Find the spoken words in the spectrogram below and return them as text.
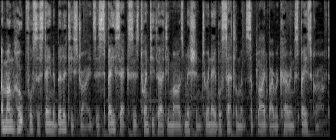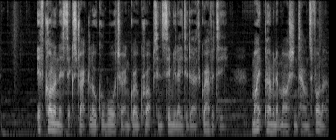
Among hopeful sustainability strides is SpaceX's 2030 Mars mission to enable settlements supplied by recurring spacecraft. If colonists extract local water and grow crops in simulated Earth gravity, might permanent Martian towns follow?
